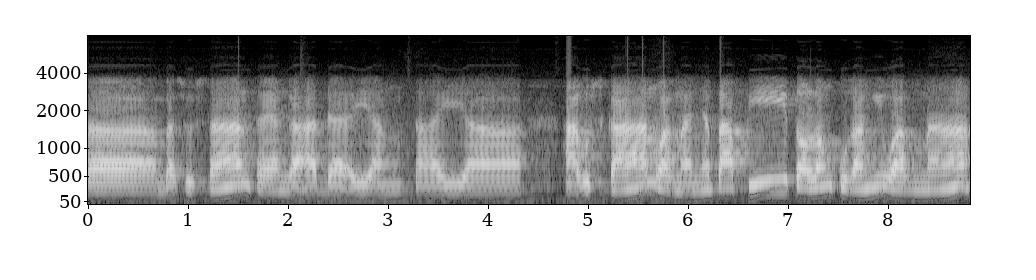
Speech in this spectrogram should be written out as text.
Eh, Mbak Susan, saya nggak ada yang saya haruskan warnanya, tapi tolong kurangi warna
